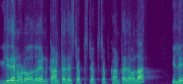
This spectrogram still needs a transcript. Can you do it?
ಇಲ್ಲಿದೆ ನೋಡು, ಅದು ಏನು ಕಾಣ್ತಾ ಇದೆ ಸ್ಟೆಪ್ ಸ್ಟೆಪ್ ಸ್ಟೆಪ್ ಕಾಣ್ತಾ ಇದಾವಲ್ಲ? ಇಲ್ಲಿ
